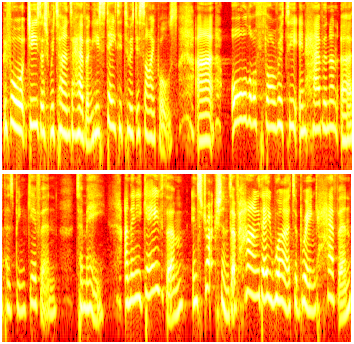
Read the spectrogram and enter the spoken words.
Before Jesus returned to heaven, he stated to his disciples, uh, All authority in heaven and earth has been given to me. And then he gave them instructions of how they were to bring heaven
